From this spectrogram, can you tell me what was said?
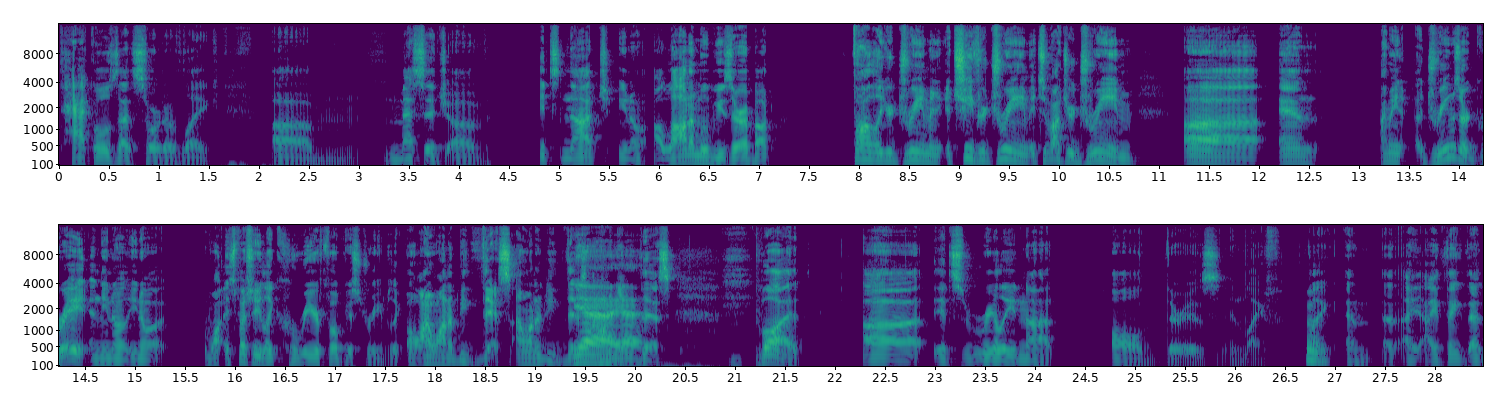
tackles that sort of like um, message of it's not, you know, a lot of movies are about follow your dream and achieve your dream. It's about your dream. Uh, and I mean, uh, dreams are great. And, you know, you know, especially like career focused dreams like, oh, I want to be this. I want to be this. I Yeah, want to yeah. get this. But uh, it's really not all there is in life. Like, and uh, I, I think that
